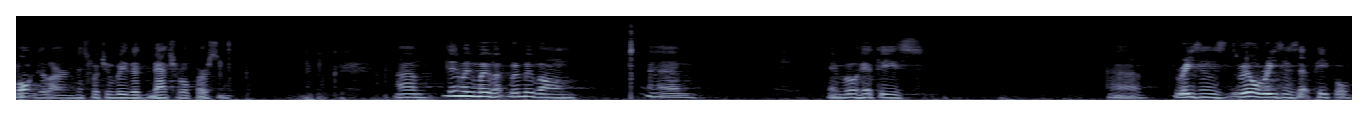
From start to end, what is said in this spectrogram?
wanting to learn, that's what you'll be the natural person. Um, then we move, we move on. Um, and we'll hit these uh, reasons, real reasons that people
